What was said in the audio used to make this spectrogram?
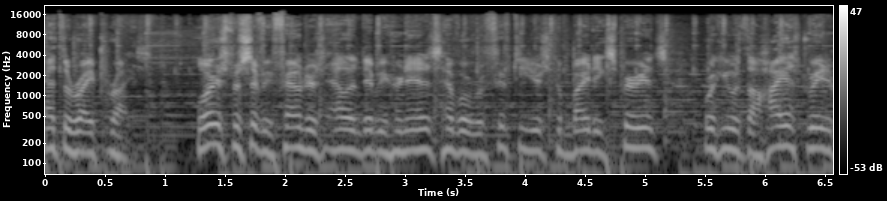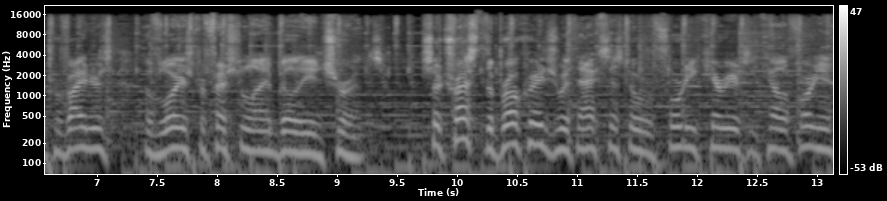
at the right price. Lawyer Specific founders Al and Debbie Hernandez have over 50 years combined experience working with the highest rated providers of lawyers' professional liability insurance. So trust the brokerage with access to over 40 carriers in California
